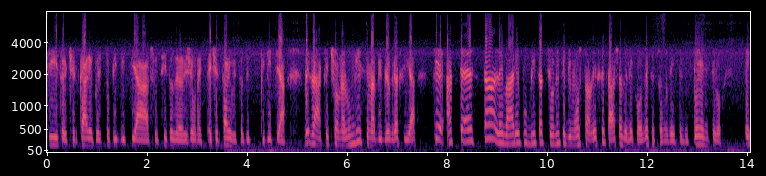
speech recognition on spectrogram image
sito e cercare questo PDTA, sul sito della regione e cercare questo PDTA, vedrà che c'è una lunghissima bibliografia che attesta le varie pubblicazioni che dimostrano l'efficacia delle cose che sono dette lì dentro. E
